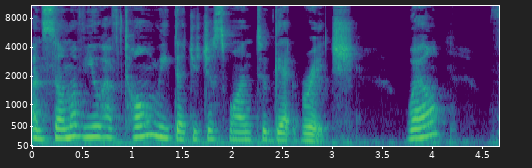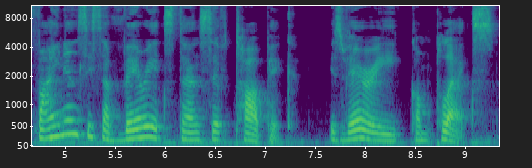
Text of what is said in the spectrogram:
and some of you have told me that you just want to get rich. Well, Finance is a very extensive topic. It's very complex.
